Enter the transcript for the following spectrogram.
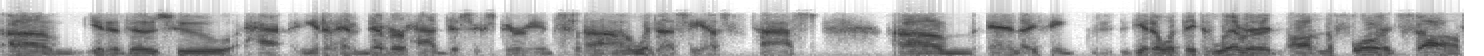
um, you know, those who ha- you know have never had this experience uh, with SES past. Um, and I think you know what they delivered on the floor itself.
